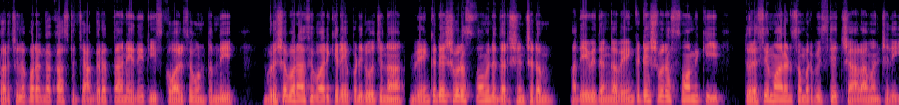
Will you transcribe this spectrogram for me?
ఖర్చుల పరంగా కాస్త జాగ్రత్త అనేది తీసుకోవాల్సి ఉంటుంది. వృషభ రాశి వారికి రేపటి రోజున వెంకటేశ్వర స్వామిని దర్శించడం అదేవిధంగా వెంకటేశ్వర స్వామికి తులసి మాలను సమర్పిస్తే చాలా మంచిది.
